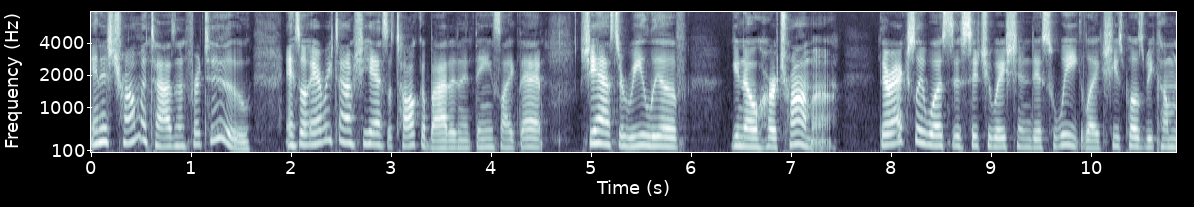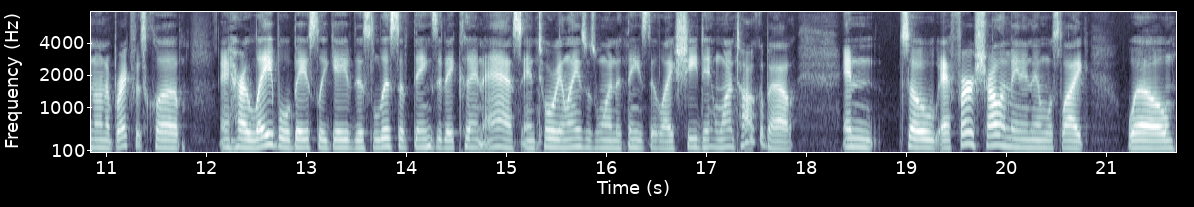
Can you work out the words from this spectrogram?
and it's traumatizing for two. And so every time she has to talk about it and things like that, she has to relive, you know, her trauma there actually was this situation this week. Like she's supposed to be coming on a Breakfast Club, and her label basically gave this list of things that they couldn't ask, and Tory Lanez was one of the things that like she didn't want to talk about. And so at first, Charlamagne and then was like, "Well,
